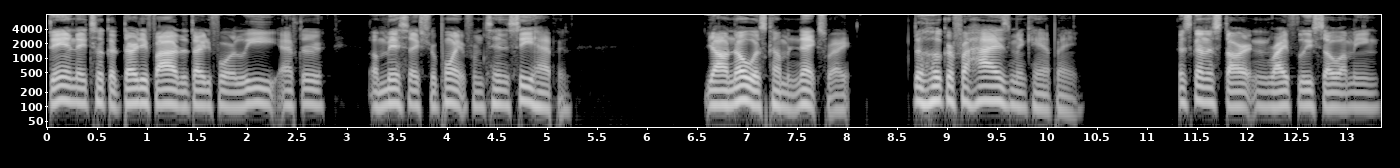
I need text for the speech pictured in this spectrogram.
Then they took a 35 to 34 lead after a missed extra point from Tennessee happened. Y'all know what's coming next, right? The Hooker for Heisman campaign. It's going to start, and rightfully so. I mean,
